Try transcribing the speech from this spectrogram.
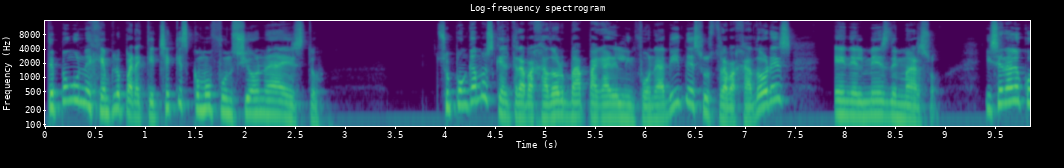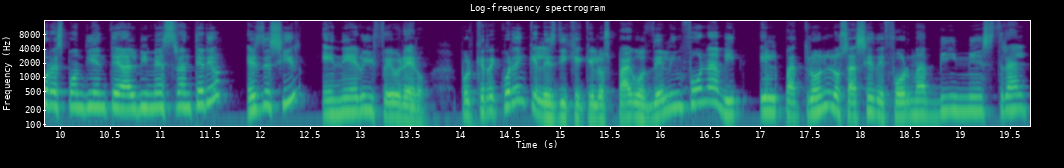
Te pongo un ejemplo para que cheques cómo funciona esto. Supongamos que el trabajador va a pagar el Infonavit de sus trabajadores en el mes de marzo y será lo correspondiente al bimestre anterior, es decir, enero y febrero. Porque recuerden que les dije que los pagos del Infonavit el patrón los hace de forma bimestral.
